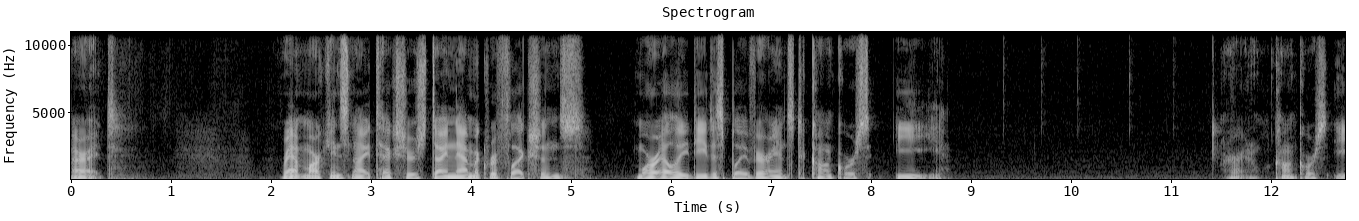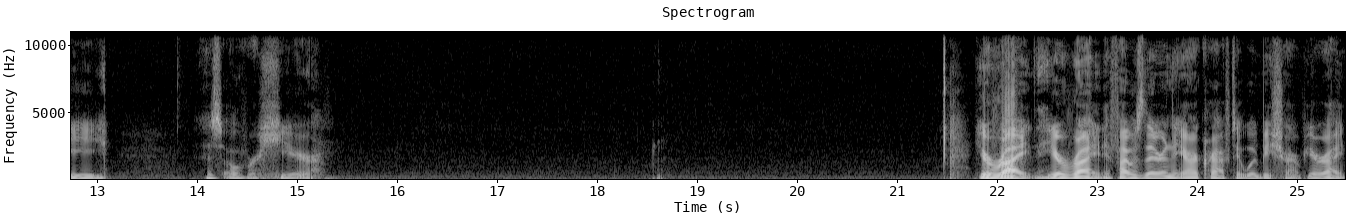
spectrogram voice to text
All right. Ramp markings, night textures, dynamic reflections, more LED display variants to Concourse E. All right, well, Concourse E is over here. You're right. You're right. If I was there in the aircraft, it would be sharp. You're right.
